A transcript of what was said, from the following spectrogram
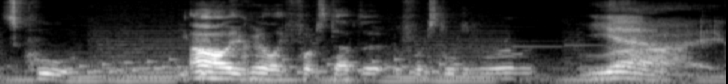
it's cool. You can- Oh, you could have like footstepped it or footstooled it or whatever. Yeah. Right.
